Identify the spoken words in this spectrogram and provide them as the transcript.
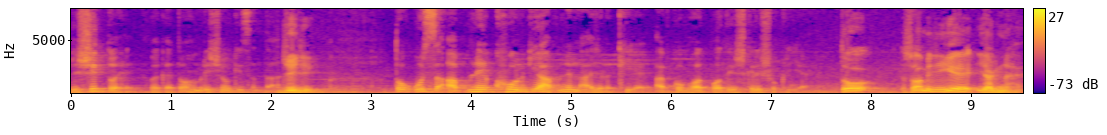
ऋषित्व है मैं कहता हूँ हम ऋषियों की संतान जी जी। तो उस अपने खून की आपने लाज रखी है। आपको बहुत बहुत इसके लिए शुक्रिया है। तो स्वामी जी ये यज्ञ है।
